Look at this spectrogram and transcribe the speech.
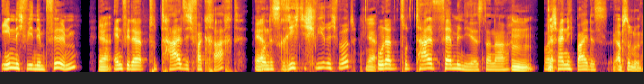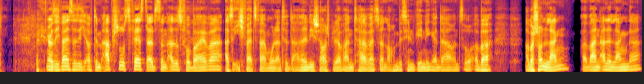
ähnlich wie in dem Film ja. entweder total sich verkracht ja. und es richtig schwierig wird ja. oder total Family ist danach. Mhm. Wahrscheinlich beides. Absolut. Also ich weiß, dass ich auf dem Abschlussfest, als dann alles vorbei war, also ich war zwei Monate da, ne? die Schauspieler waren teilweise dann auch ein bisschen weniger da und so, aber, aber schon lang, waren alle lang da.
